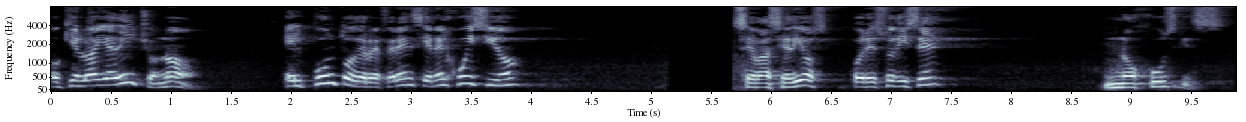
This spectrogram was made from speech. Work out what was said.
o quien lo haya dicho, no. El punto de referencia en el juicio se va hacia Dios. Por eso dice, no juzgues.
